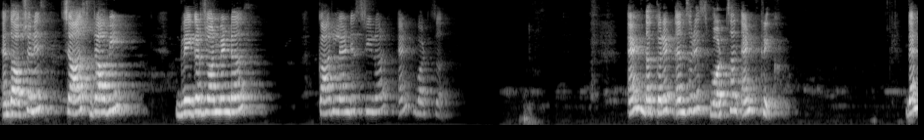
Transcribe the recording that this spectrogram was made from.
and the option is Charles Darwin Gregor John Mendel Karl Landsteiner and Watson and the correct answer is Watson and Crick then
